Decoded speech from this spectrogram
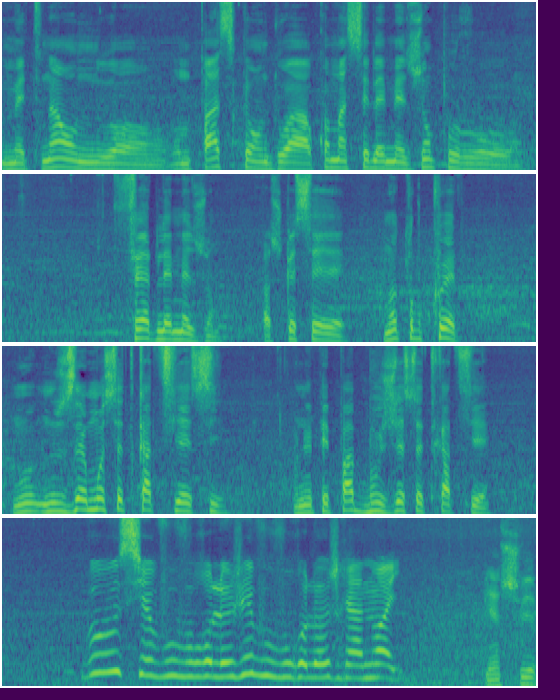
maintenant, on, on pense qu'on doit commencer les maisons pour faire les maisons. Parce que c'est notre cœur. Nous, nous aimons ce quartier ici. On ne peut pas bouger ce quartier. Vous, si vous vous relogez, vous vous relogerez à Noailles Bien sûr.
